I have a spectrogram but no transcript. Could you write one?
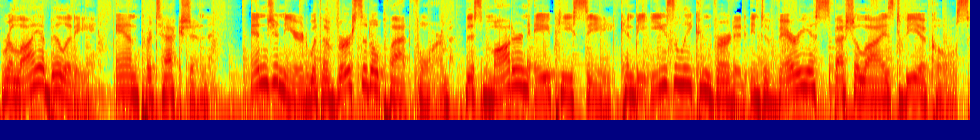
reliability, and protection. Engineered with a versatile platform, this modern APC can be easily converted into various specialized vehicles,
